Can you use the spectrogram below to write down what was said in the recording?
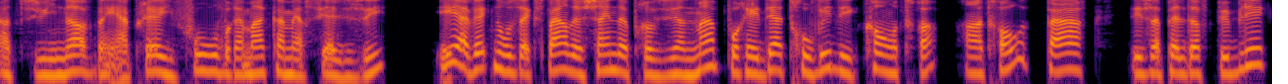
quand tu innoves, ben après il faut vraiment commercialiser et avec nos experts de chaîne d'approvisionnement pour aider à trouver des contrats, entre autres, par des appels d'offres publics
